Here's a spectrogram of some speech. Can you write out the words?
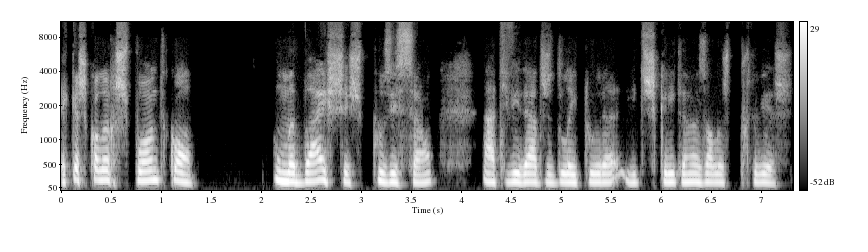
é que a escola responde com uma baixa exposição a atividades de leitura e de escrita nas aulas de português.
